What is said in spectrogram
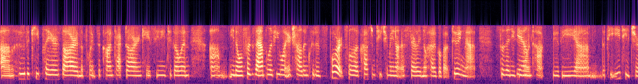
um, who the key players are and the points of contact are in case you need to go in. Um, you know, for example, if you want your child included in sports, well, a classroom teacher may not necessarily know how to go about doing that. So then you can Yeah. go and talk to the um, the PE teacher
